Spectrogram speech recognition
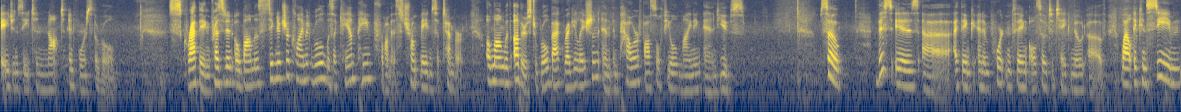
Agency to not enforce the rule. Scrapping President Obama's signature climate rule was a campaign promise Trump made in September, along with others to roll back regulation and empower fossil fuel mining and use. So, this is, uh, I think, an important thing also to take note of. While it can seem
